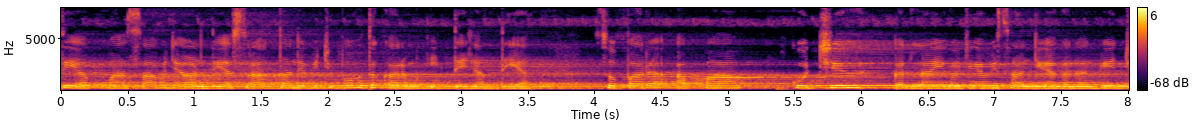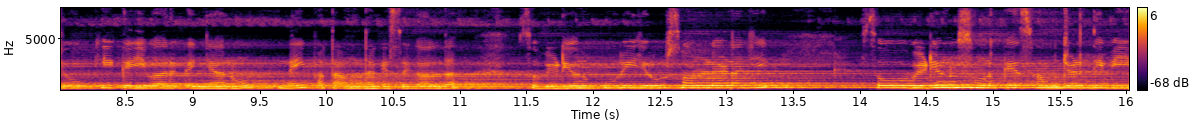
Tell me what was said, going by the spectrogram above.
ਤੇ ਆਪਾਂ ਸਭ ਜਾਣਦੇ ਆ, ਸਰਾਧਾਂ ਦੇ ਵਿੱਚ ਬਹੁਤ ਕਰਮ ਕੀਤੇ ਜਾਂਦੇ ਆ। ਸੋ ਪਰ ਆਪਾਂ ਕੁਝ ਗੱਲਾਂ ਇਹੋ ਜਿਹੀਆਂ ਵੀ ਸਾਂਝੀਆਂ ਕਰਾਂਗੇ, ਜੋ ਕਿ ਕਈ ਵਾਰ ਕਈਆਂ ਨੂੰ ਨਹੀਂ ਪਤਾ ਹੁੰਦਾ ਕਿਸੇ ਗੱਲ ਦਾ। ਸੋ ਵੀਡੀਓ ਨੂੰ ਪੂਰੀ ਜ਼ਰੂਰ ਸੁਣ ਲੈਣਾ ਜੀ। ਸੋ ਵੀਡੀਓ ਨੂੰ ਸੁਣ ਕੇ ਸਮਝਣ ਦੀ ਵੀ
